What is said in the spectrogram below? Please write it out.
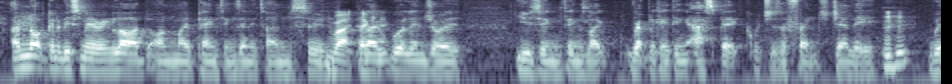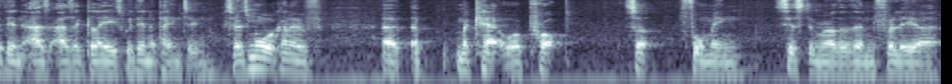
I'm not going to be smearing lard on my paintings anytime soon. Right, But I will enjoy using things like replicating aspic, which is a French jelly, hmm within as as a glaze within a painting. So it's more kind of a, a maquette or a prop so forming system rather than fully a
